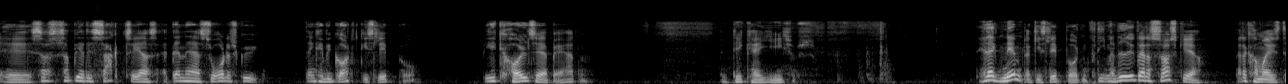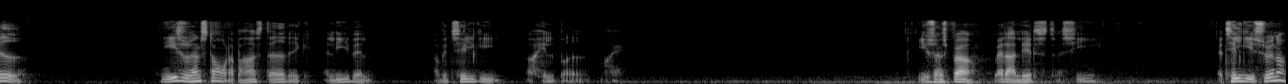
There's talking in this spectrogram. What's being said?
øh, så, så bliver det sagt til os, at den her sorte sky, den kan vi godt give slip på. Vi kan ikke holde til at bære den. Men det kan Jesus. Det er heller ikke nemt at give slip på den, fordi man ved jo ikke, hvad der så sker. Hvad der kommer i stedet. Men Jesus han står der bare stadigvæk alligevel og vil tilgive og helbrede mig. Jesus han spørger, hvad der er lettest at sige. At tilgive synder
